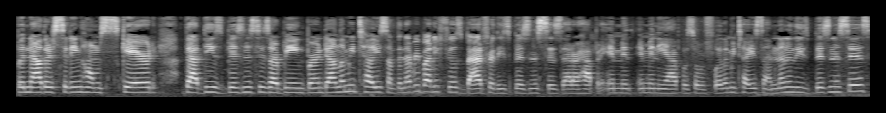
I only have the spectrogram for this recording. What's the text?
but now they're sitting home scared that these businesses are being burned down. Let me tell you something. Everybody feels bad for these businesses that are happening in, in Minneapolis over Floyd. Let me tell you something. None of these businesses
